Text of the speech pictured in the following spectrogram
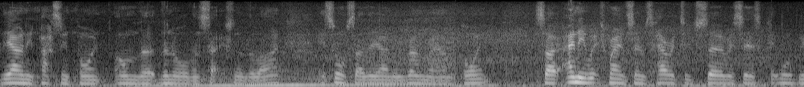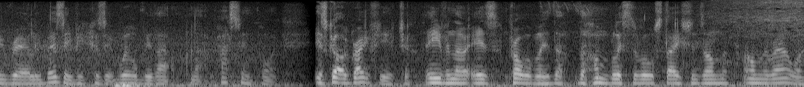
the only passing point on the, the northern section of the line. It's also the only run round point. So any which way in terms of heritage services, it will be really busy because it will be that, that passing point. It's got a great future, even though it is probably the, the humblest of all stations on the on the railway.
